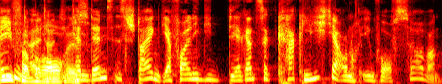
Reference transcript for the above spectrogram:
Energieverbrauch Alter. Die? Tendenz ist steigend. Ja, vor allen Dingen, die, der ganze Kack liegt ja auch noch irgendwo auf Servern.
